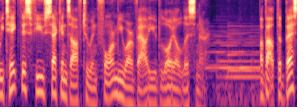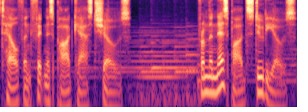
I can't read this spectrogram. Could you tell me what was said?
We take this few seconds off to inform you, our valued loyal listener, about the best health and fitness podcast shows from the Nezpod studios.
